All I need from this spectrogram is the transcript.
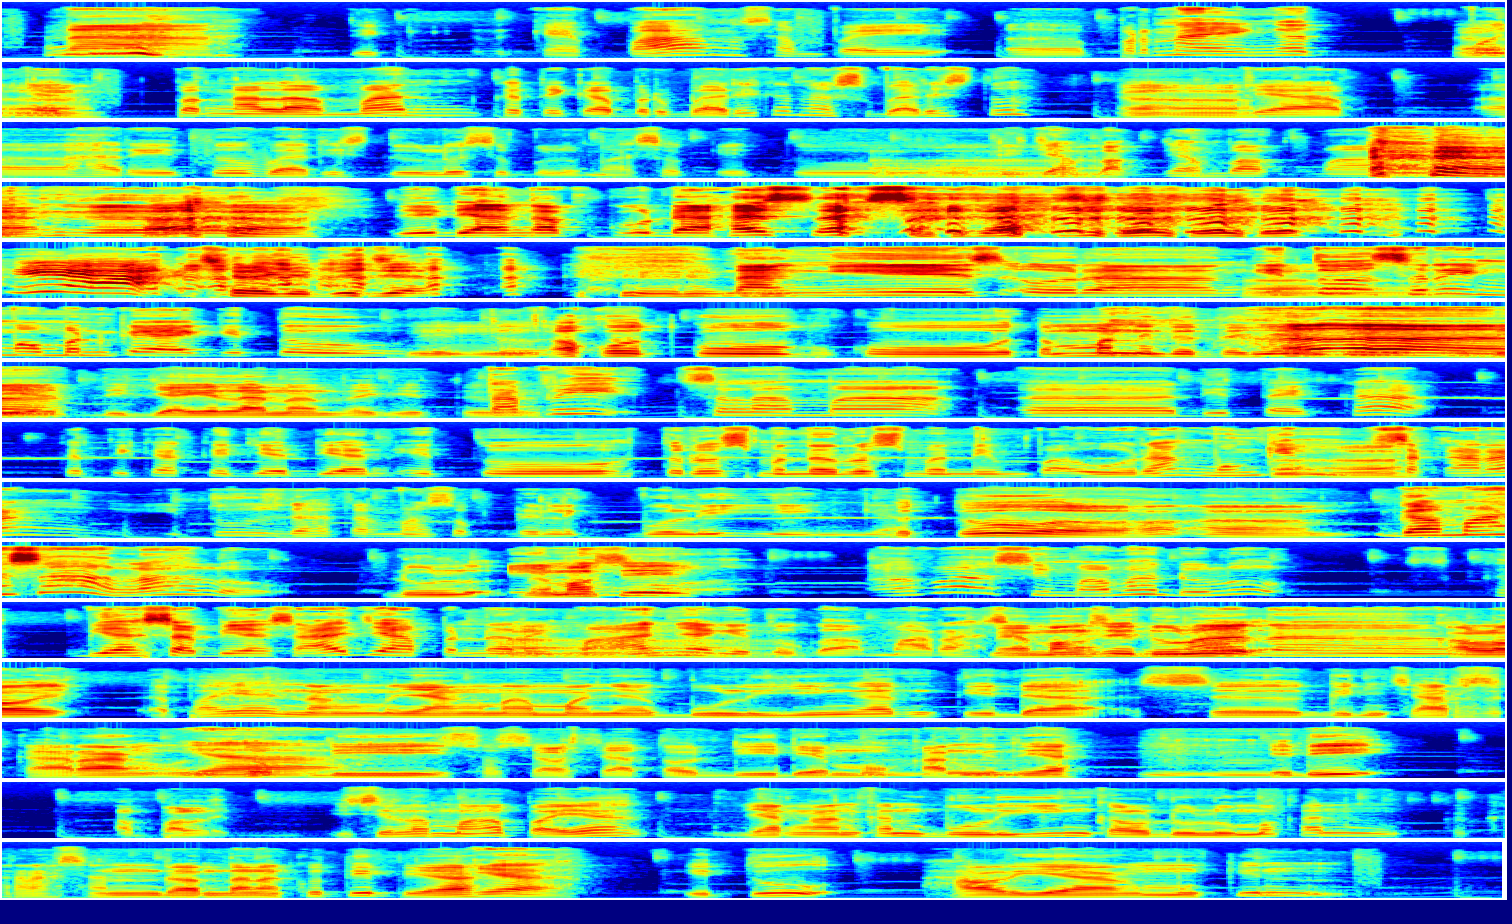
Nah, di kepang sampai eh, pernah inget punya pengalaman ketika berbaris kan harus baris tuh Heeh. tiap eh, hari itu baris dulu sebelum masuk itu Heeh. dijambak-jambak mah Heeh. jadi dianggap kuda Iya, gitu aja. nangis orang itu Heeh. sering momen kayak gitu gitu Mm-mm. Aku ku, ku temen itu tanya di, Heeh. di, di jailan nanti gitu. tapi selama eh, di TK ketika kejadian itu terus menerus menimpa orang mungkin Heeh. sekarang itu sudah termasuk delik bullying ya betul, heeh. gak masalah loh Dulu Ini memang sih apa si mama dulu biasa-biasa aja penerimaannya Ah. gitu gak marah Memang sih dulu kalau apa ya yang, yang namanya bullying kan tidak segencar sekarang Ya. untuk di sosialisasi atau di demokan Mm-mm. gitu ya. Mm-mm. Jadi apa istilah mah apa ya? Jangankan bullying kalau dulu mah kan kekerasan dalam tanda kutip ya. ya Itu hal yang mungkin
